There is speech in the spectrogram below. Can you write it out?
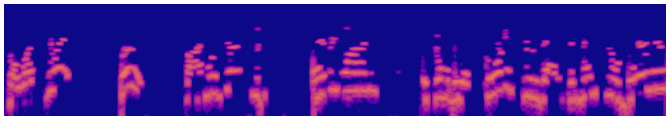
So what's next? First, final judgment. Everyone is going to be escorted through that dimensional barrier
